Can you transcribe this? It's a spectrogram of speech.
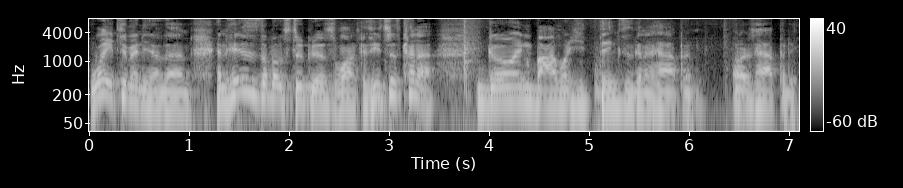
way too many of them, and his is the most stupidest one because he's just kind of going by what he thinks is going to happen or is happening.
